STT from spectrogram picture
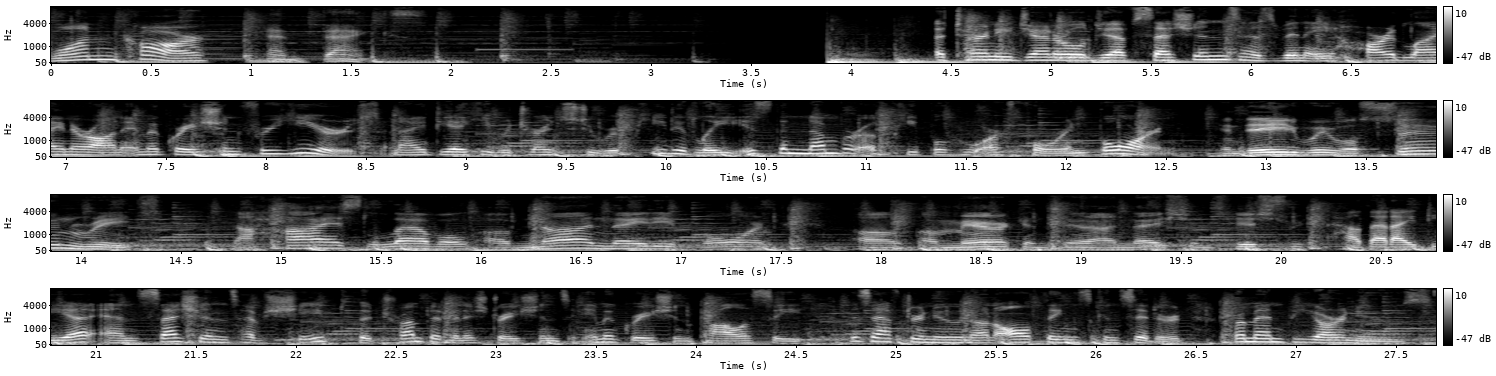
1 car and thanks. Attorney General Jeff Sessions has been a hardliner on immigration for years. An idea he returns to repeatedly is the number of people who are foreign born. Indeed, we will soon reach the highest level of non native born uh, Americans in our nation's history. How that idea and Sessions have shaped the Trump administration's immigration policy this afternoon on All Things Considered from NPR News.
